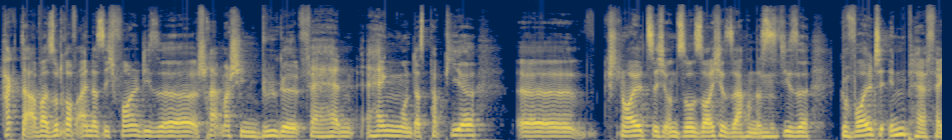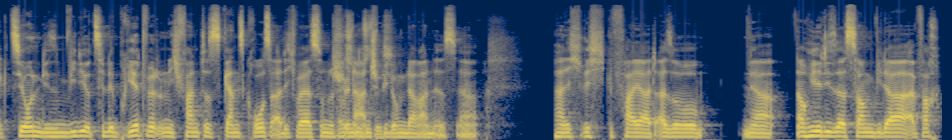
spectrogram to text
hackt da aber so drauf ein, dass sich vorne diese Schreibmaschinenbügel verhängen und das Papier äh, schnollt sich und so solche Sachen. Das mhm. ist diese gewollte Imperfektion, die in diesem Video zelebriert wird und ich fand das ganz großartig, weil es so eine das schöne Anspielung daran ist, ja. Habe ich richtig gefeiert. Also, ja, auch hier dieser Song wieder einfach.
